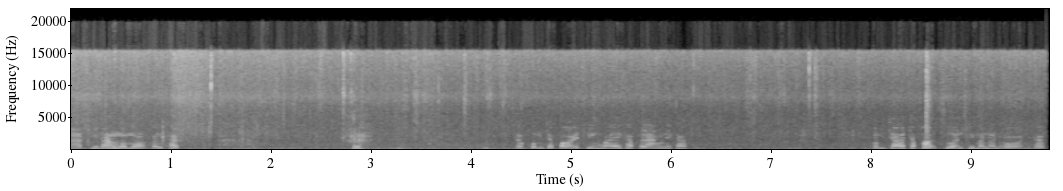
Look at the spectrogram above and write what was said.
หาที่นั่งเหมาะๆกันครับแล้วผมจะปล่อยทิ้งไว้ครับรังนี่ครับ ผมจะเอาเฉพาะส่วนที่มันอ่อนๆครับ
